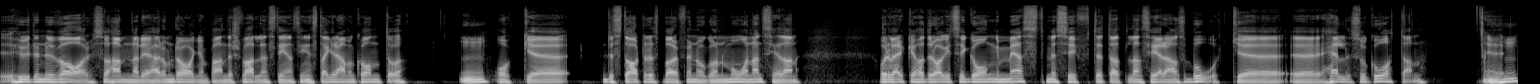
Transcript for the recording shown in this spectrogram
hur det nu var, så hamnade jag häromdagen på Anders Wallenstens Instagramkonto. Mm. Och eh, det startades bara för någon månad sedan och det verkar ha dragits igång mest med syftet att lansera hans bok eh, eh, Hälsogåtan. Eh,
